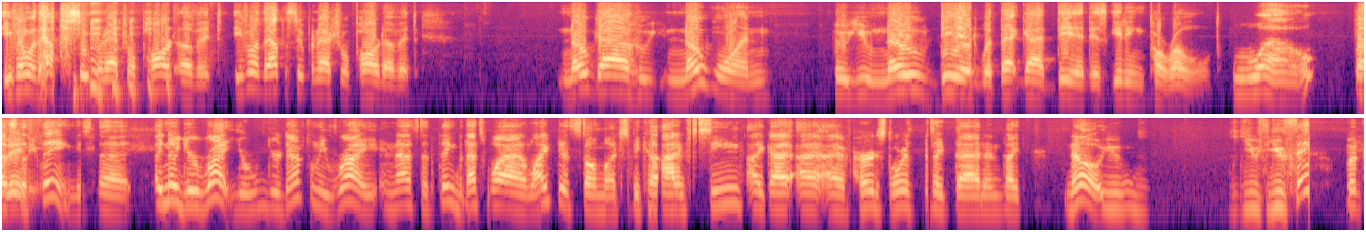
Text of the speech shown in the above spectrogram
Even without the supernatural part of it, even without the supernatural part of it, no guy who, no one who you know did what that guy did is getting paroled. Well, But that's anyway. the thing is that I know you're right. You're you're definitely right, and that's the thing. But that's why I liked it so much because I've seen like I, I I've heard stories like that, and like no, you you you think, but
